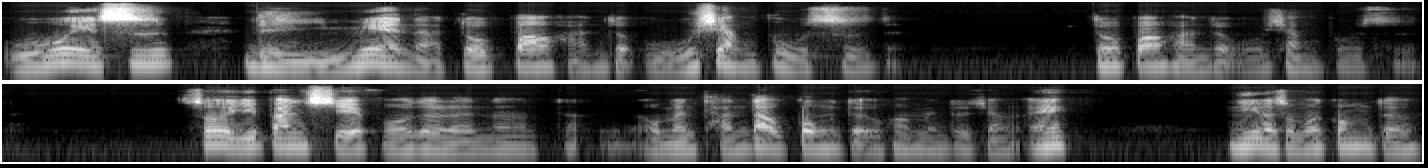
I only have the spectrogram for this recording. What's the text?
无畏施里面呢，都包含着无相布施的，都包含着无相布施。所以，一般学佛的人呢，他我们谈到功德方面，都讲：哎，你有什么功德？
